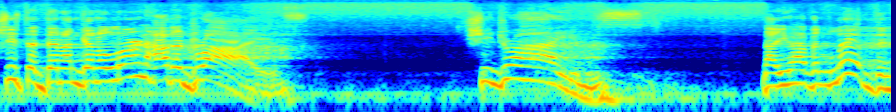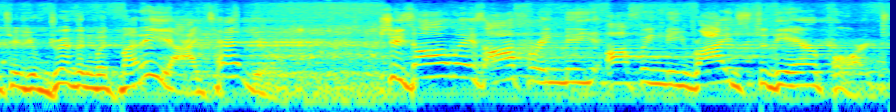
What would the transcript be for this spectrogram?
She said, Then I'm going to learn how to drive. She drives. Now, you haven't lived until you've driven with Maria, I tell you. She's always offering me, offering me rides to the airport.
